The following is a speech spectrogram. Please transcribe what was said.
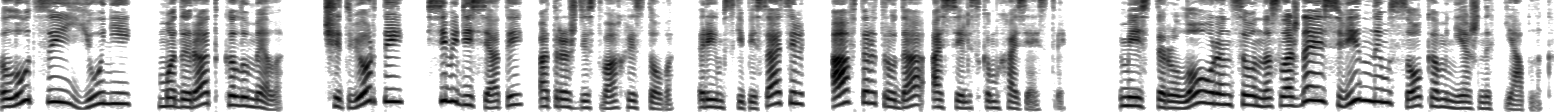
Луций Юний Модерат Колумела, четвертый, семидесятый от Рождества Христова, римский писатель, автор труда о сельском хозяйстве. Мистеру Лоуренсу, наслаждаясь винным соком нежных яблок.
